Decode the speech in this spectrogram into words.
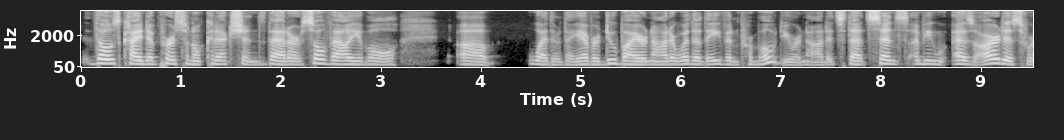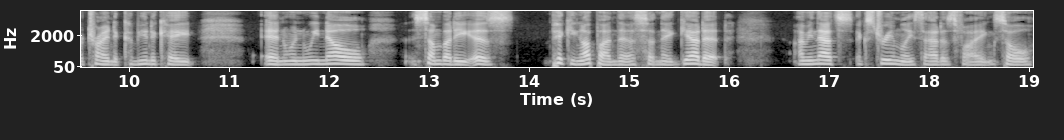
those kind of personal connections that are so valuable. Uh, whether they ever do buy or not, or whether they even promote you or not. It's that sense. I mean, as artists, we're trying to communicate. And when we know somebody is picking up on this and they get it, I mean, that's extremely satisfying. So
